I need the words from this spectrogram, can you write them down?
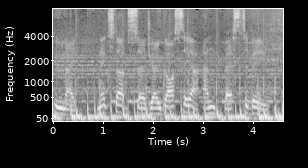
Pune. Next up, Sergio Garcia and Best to Be.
